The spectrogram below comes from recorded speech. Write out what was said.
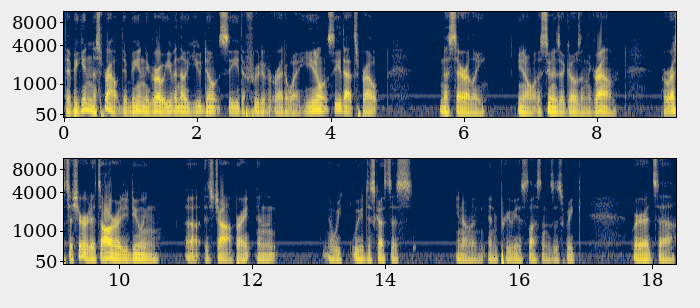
they begin to sprout. They begin to grow, even though you don't see the fruit of it right away. You don't see that sprout necessarily, you know, as soon as it goes in the ground. But rest assured, it's already doing uh, its job, right? And, we we discussed this, you know, in, in previous lessons this week, where it's uh,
